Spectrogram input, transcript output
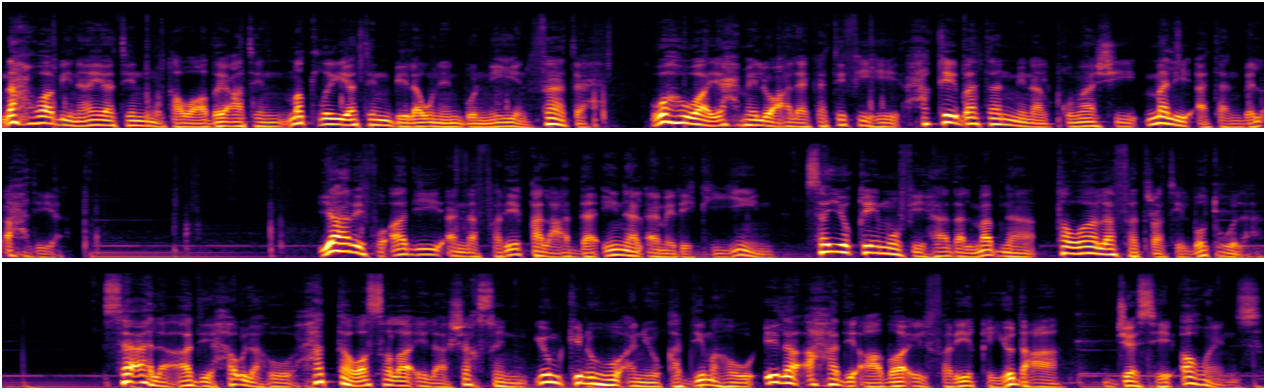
نحو بناية متواضعة مطلية بلون بني فاتح وهو يحمل على كتفه حقيبة من القماش مليئة بالأحذية يعرف آدي أن فريق العدائين الأمريكيين سيقيم في هذا المبنى طوال فترة البطولة. سأل آدي حوله حتى وصل إلى شخص يمكنه أن يقدمه إلى أحد أعضاء الفريق يدعى جيسي أوينز،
